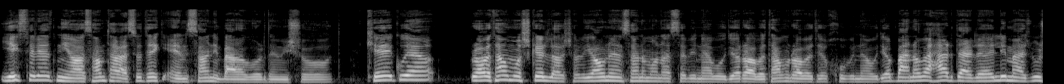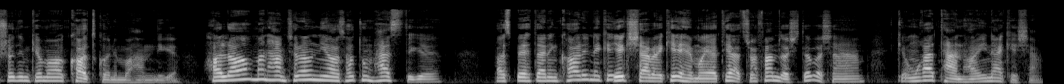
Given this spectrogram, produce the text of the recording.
یک سری از نیازهام توسط یک انسانی برآورده می‌شد. که گویا رابطه هم مشکل داشت. یا اون انسان مناسبی نبود یا رابطه هم رابطه خوبی نبود یا بنا به هر دلایلی مجبور شدیم که ما کات کنیم با هم دیگه. حالا من همچنان نیازهاتون هست دیگه. پس بهترین کار اینه که یک شبکه حمایتی اطرافم داشته باشم که اونقدر تنهایی نکشم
